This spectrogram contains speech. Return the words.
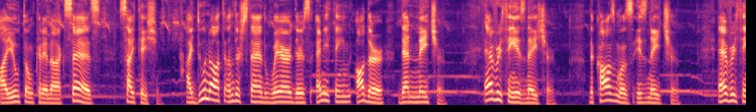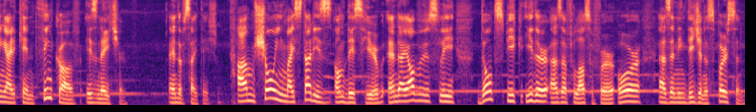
Ailton Krenak says, citation, I do not understand where there's anything other than nature. Everything is nature. The cosmos is nature. Everything I can think of is nature. End of citation. I'm showing my studies on this here, and I obviously don't speak either as a philosopher or as an indigenous person.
